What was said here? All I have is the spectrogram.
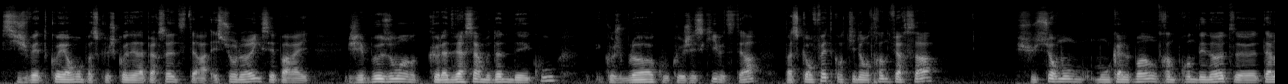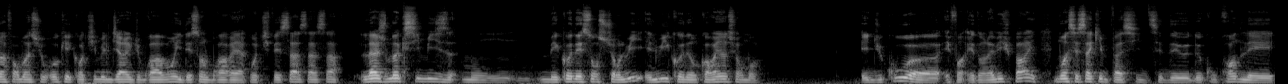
si je vais être cohérent parce que je connais la personne, etc. Et sur le ring, c'est pareil. J'ai besoin que l'adversaire me donne des coups, que je bloque ou que j'esquive, etc. Parce qu'en fait, quand il est en train de faire ça, je suis sur mon, mon calepin en train de prendre des notes, euh, telle information, ok, quand il met le direct du bras avant, il descend le bras arrière, quand il fait ça, ça, ça. Là, je maximise mon, mes connaissances sur lui, et lui, il connaît encore rien sur moi. Et du coup, euh, et, et dans la vie, je suis pareil. Moi, c'est ça qui me fascine, c'est de, comprendre les,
